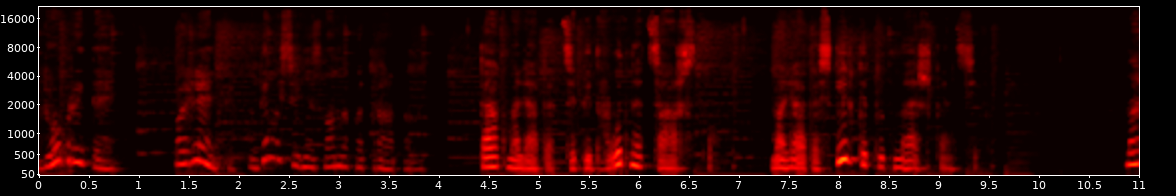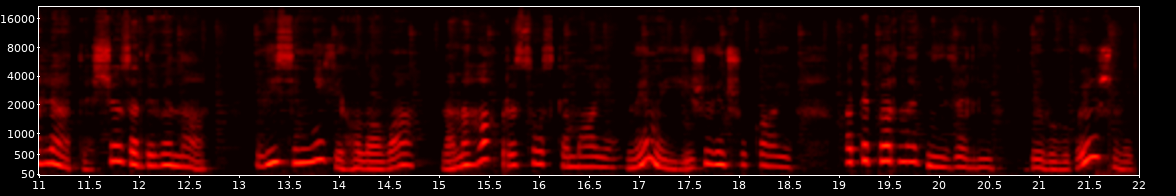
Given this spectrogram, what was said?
Добрий день! Погляньте, куди ми сьогодні з вами потрапили. Так, малята, це підводне царство. Малята, скільки тут мешканців? Малята, що за дивина? Вісім ніг і голова, на ногах присоски має, ними їжу він шукає, а тепер на дні заліг, дивовижний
